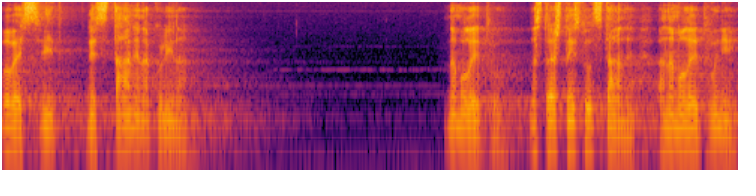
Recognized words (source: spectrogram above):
бо весь світ не стане на коліна. На молитву. На страшний суд стане, а на молитву ні.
